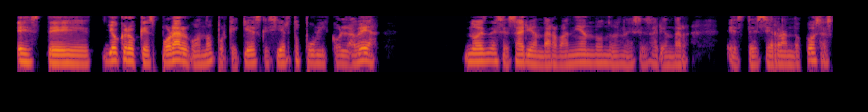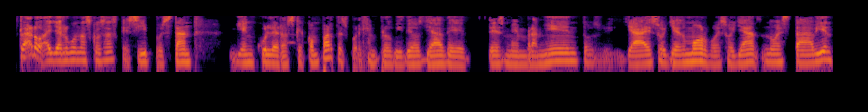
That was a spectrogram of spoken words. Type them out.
este, yo creo que es por algo, ¿no? Porque quieres que cierto público la vea. No es necesario andar baneando, no es necesario andar este, cerrando cosas. Claro, hay algunas cosas que sí, pues están bien culeras que compartes. Por ejemplo, videos ya de desmembramientos, ya eso ya es morbo, eso ya no está bien.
